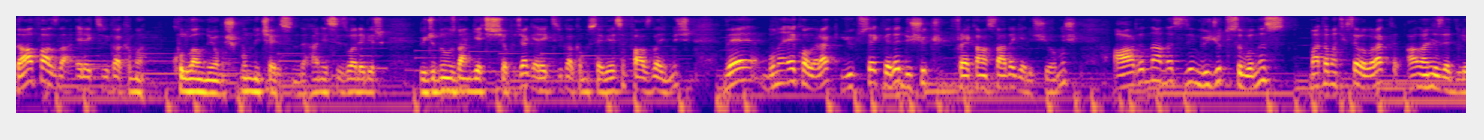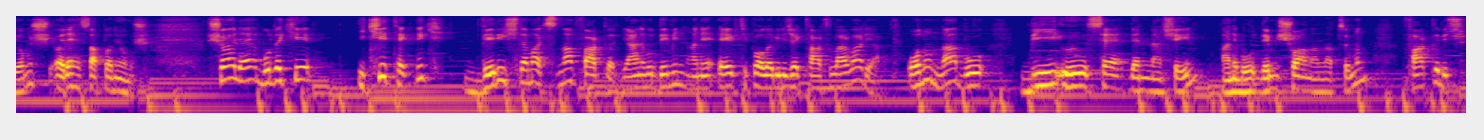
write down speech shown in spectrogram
daha fazla elektrik akımı kullanılıyormuş bunun içerisinde. Hani siz böyle bir vücudunuzdan geçiş yapacak elektrik akımı seviyesi fazlaymış. Ve buna ek olarak yüksek ve de düşük frekanslarda gelişiyormuş. Ardından da sizin vücut sıvınız matematiksel olarak analiz ediliyormuş. Öyle hesaplanıyormuş. Şöyle buradaki iki teknik veri işleme açısından farklı. Yani bu demin hani ev tipi olabilecek tartılar var ya onunla bu BIS denilen şeyin hani bu demin şu an anlattığımın farklı bir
